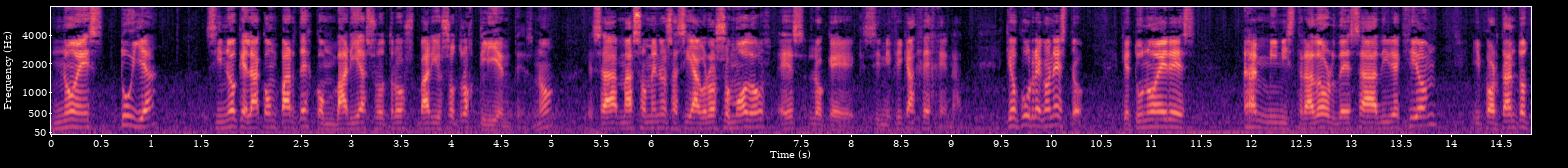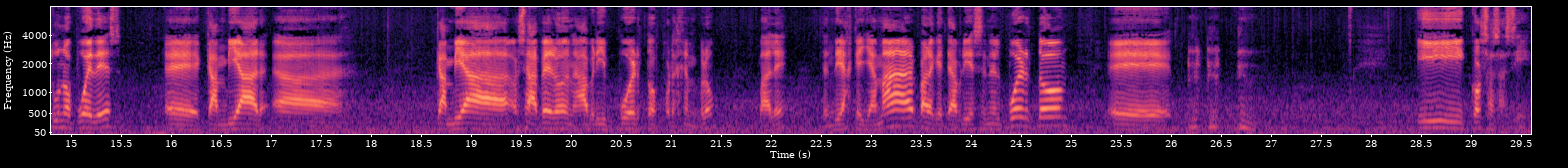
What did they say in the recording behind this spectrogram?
no es tuya, sino que la compartes con varias otros, varios otros clientes, ¿no? Esa, más o menos así a grosso modo, es lo que significa CGNAT. ¿Qué ocurre con esto? Que tú no eres administrador de esa dirección y por tanto tú no puedes eh, cambiar, eh, cambiar, o sea, perdón, abrir puertos, por ejemplo, ¿vale? Tendrías que llamar para que te abriesen el puerto eh, y cosas así,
